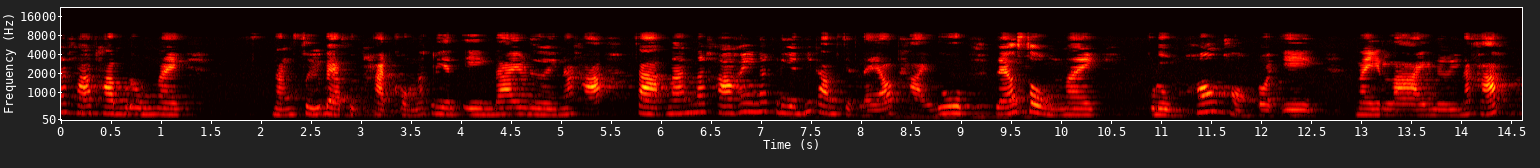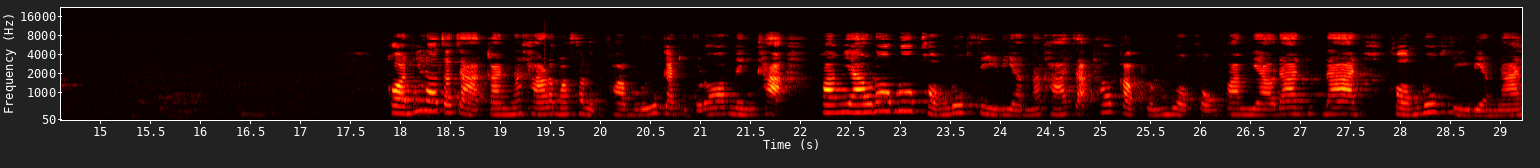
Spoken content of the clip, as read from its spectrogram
นะคะทำลงใน หนังสือแบบฝึกหัดของนักเรียนเองได้เลยนะคะ จากนั้นนะคะให้นักเรียนที่ทำเสร็จแล้วถ่ายรูป แล้วส่งในกลุ่มห้องของตัวเองในไลน์เลยนะคะ ก่อนที่เราจะจากกันนะคะ เรามาสรุปความรู้กันอีกรอบนึงค่ะ ความยาวรอบรูปของรูปสี่เหลี่ยมนะคะ จะเท่ากับผลบวกของความยาวด้านทุกด้านของรูปสี่เหลี่ยมนั้น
